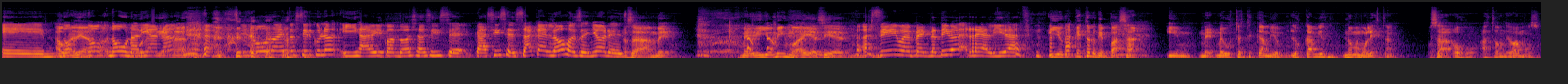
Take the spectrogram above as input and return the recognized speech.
Eh, A no, una diana, no, ¿no? no una No una diana, diana. sino uno de estos círculos. Y Javi, cuando hace así, se, casi se saca el ojo, señores. O sea, me, me di yo mismo ahí, así de. así, expectativa, realidad. Y yo creo que esto es lo que pasa, y me, me gustó este cambio. Los cambios no me molestan. O sea, ojo, hasta donde vamos.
